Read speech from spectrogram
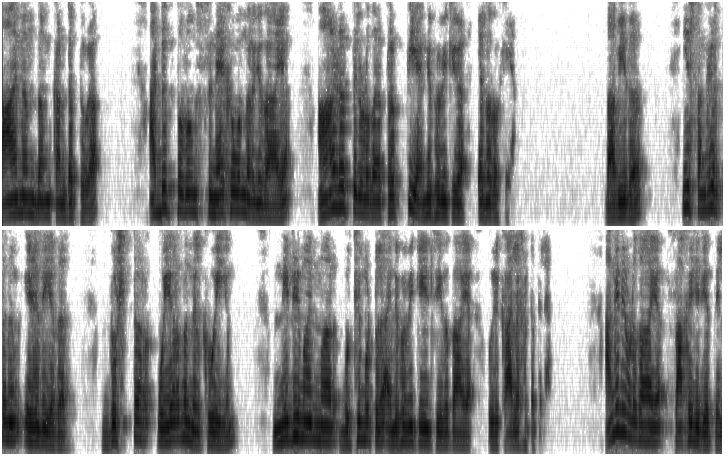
ആനന്ദം കണ്ടെത്തുക അടുപ്പവും സ്നേഹവും നിറഞ്ഞതായ ആഴത്തിലുള്ളതായ തൃപ്തി അനുഭവിക്കുക എന്നതൊക്കെയാണ്. ദാവീദ് ഈ സങ്കീർത്തനം എഴുതിയത് ദുഷ്ടർ ഉയർന്നു നിൽക്കുകയും നിധിമാന്മാർ ബുദ്ധിമുട്ട് അനുഭവിക്കുകയും ചെയ്തതായ ഒരു കാലഘട്ടത്തിലാണ്. അങ്ങനെയുള്ളതായ സാഹചര്യത്തിൽ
